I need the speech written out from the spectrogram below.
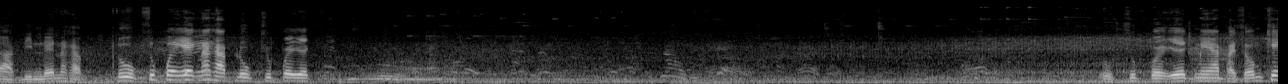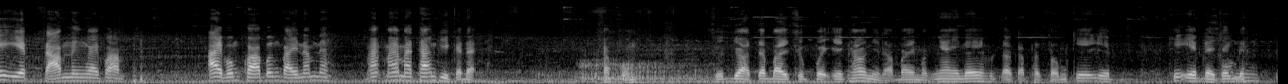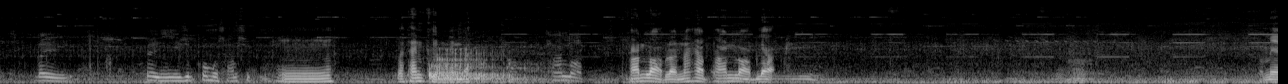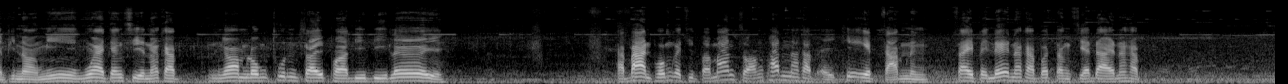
ดากดินเล่นนะครับ ลูกซุปเปอร์เอ็กนะครับ ลูกซุปเปอร์เอ็กลูกซุปเปอร์เอ็กแม่ผสมเคเอฟสามหนึ่งไว้พร้อมไอ้ผมขอเบิ้งใบน้ำเนี่ยมา มา มาทางผิดก็ได้ ครับผม สุดยอดจะใบซุปเปอร์เอ็กเฮานี่แหละใบหมักง่ายเลยแล้วก็ผสมเคเอฟเคเอฟได้จังเด้อได้ได้ยี่สิบกว่าหมื่นสามสิบอืมมาท่านขึ้นกันปะทานหลอดพันรอบแล้วนะครับพันรอบแล้วแม่พี่น้องมีงัวจังสีนะครับย่อมลงทุนใส่พอดีๆเลยถ้าบ้านผมก็สิประมาณสองพันนะครับไอ้เคเอฟสามหนึ่ง ใส่ไปเลยนะครับว่าต้องเสียดายนะครับ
